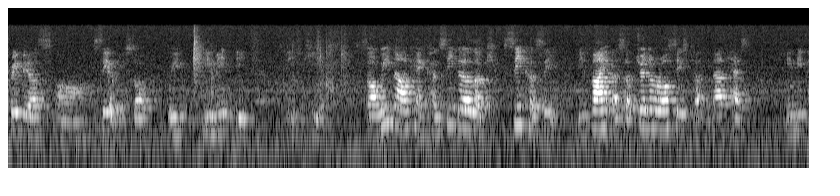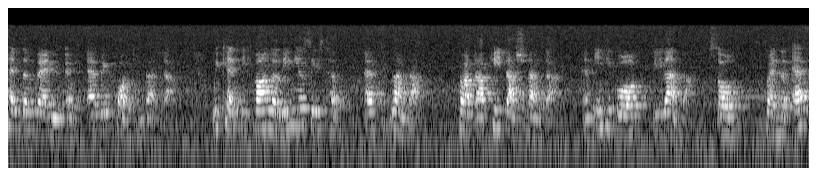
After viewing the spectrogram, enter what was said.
previous uh, theory, so we emit it, it here. So we now can consider the CC defined as a general system that has independent value at every point lambda. We can define the linear system f lambda product p dash lambda and integral d lambda. So when the f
